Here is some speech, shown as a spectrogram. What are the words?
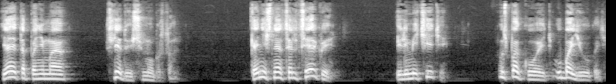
Я это понимаю следующим образом. Конечная цель церкви или мечети – успокоить, убаюкать,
